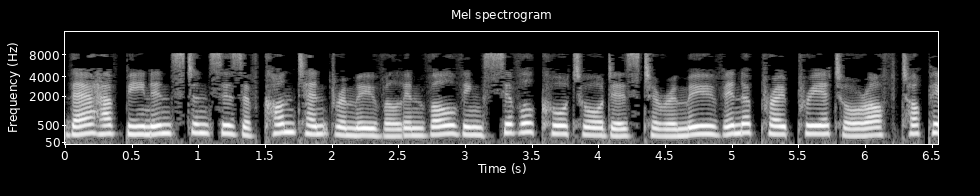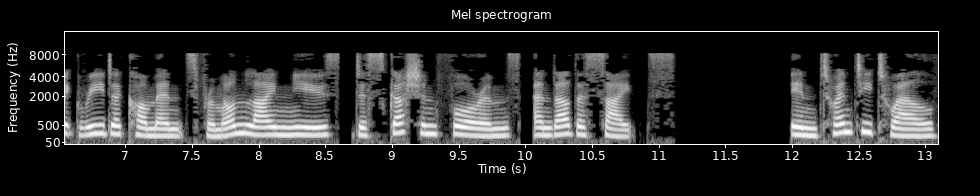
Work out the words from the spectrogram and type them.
There have been instances of content removal involving civil court orders to remove inappropriate or off-topic reader comments from online news, discussion forums, and other sites. In 2012,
